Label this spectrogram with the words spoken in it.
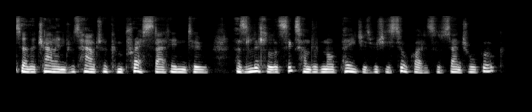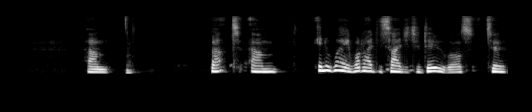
So the challenge was how to compress that into as little as 600 and odd pages, which is still quite a substantial book. Um, but um, in a way, what I decided to do was to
